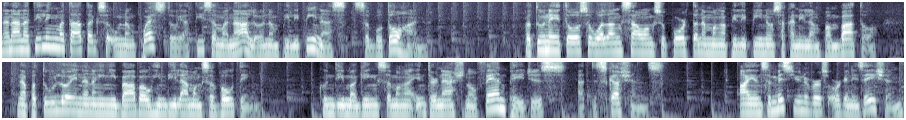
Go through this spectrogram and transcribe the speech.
nananatiling matatag sa unang pwesto at isa manalo ng Pilipinas sa botohan. Patunay ito sa walang sawang suporta ng mga Pilipino sa kanilang pambato na patuloy na nangingibabaw hindi lamang sa voting, kundi maging sa mga international fan pages at discussions. Ayon sa Miss Universe organization,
